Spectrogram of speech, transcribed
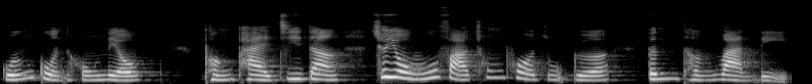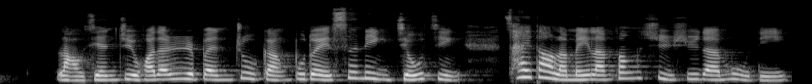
滚滚洪流，澎湃激荡，却又无法冲破阻隔，奔腾万里。老奸巨猾的日本驻港部队司令酒井猜到了梅兰芳蓄须的目的，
